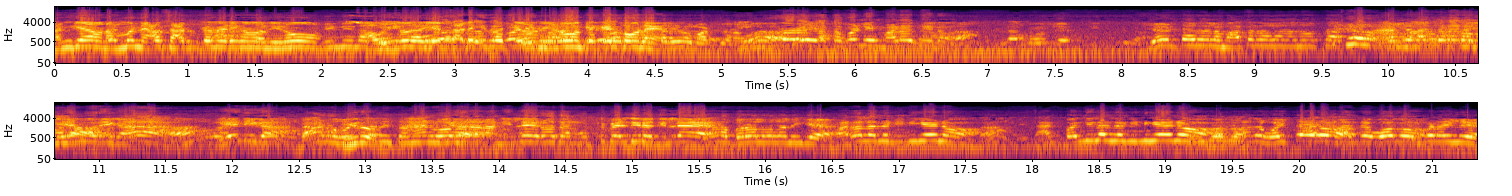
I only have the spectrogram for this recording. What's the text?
ನನ್ಗೆ ಅವ್ನ ಅಮ್ಮನ ಯಾವ ಸಾಕು ಕನ್ನಡಿಗ ನೀನು? ಏನ್ ಸಾಡಕಿದ್ರೆ ನೀನು ಅಂತ ಕೇಳ್ತವನೆ. ನೀನ್ ನೀನು. ಹೇಳ್ತಾನಲ್ಲ ಮಾತಾಡಲ್ಲ ನಾನು ಅಂತ. ನಾನ್ ಮಾತಾಡಲ್ಲ, ಏನ್ ಊರೀಗ? ಈಗ? ಬೇಡ, ಇರು. ಹೋಯ್ತಾ ನೀನ್ ಹೋಗಲ್ಲ ನಾನು ಇಲ್ಲೇ ಇರೋದು ನಾನು ಹುಟ್ಟು ಬೆಳೆದಿರೋದು ಇಲ್ಲೇ. ಬರಲ್ವಲ್ಲ ನಿಂಗೆ. ಬರಲ್ಲ ಅಂದ್ರೆ ನಿನಗೇನು ನಾನು ಬಂದಿಲ್ಲ ಅಂದ್ರೆ ನಿನಗೇನು? ಅಂದ್ರೆ ಹೋಯ್ತಾ ಇರೋ. ಅಂದ್ರೆ ಹೋಗೋ. ಇಲ್ಲಿ.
